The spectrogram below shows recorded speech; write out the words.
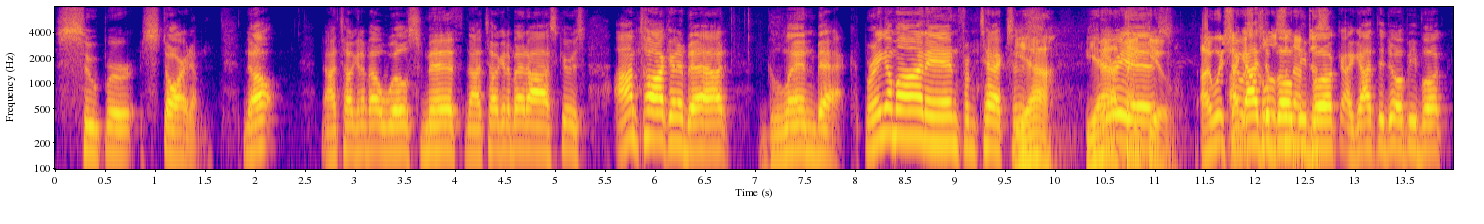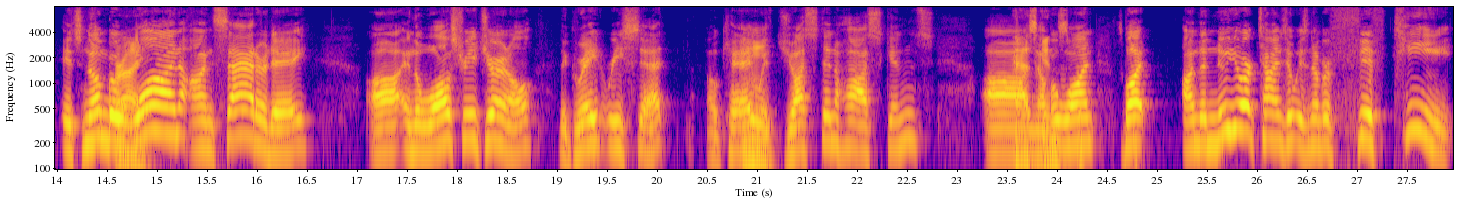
superstardom. No, not talking about Will Smith, not talking about Oscars. I'm talking about Glenn Beck. Bring him on in from Texas. Yeah, yeah, thank is. you. I wish I, I got the Dopey book. To... I got the Dopey book. It's number right. one on Saturday uh, in the Wall Street Journal, The Great Reset, okay, mm-hmm. with Justin Haskins, uh, number one. But on the New York Times, it was number 15.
